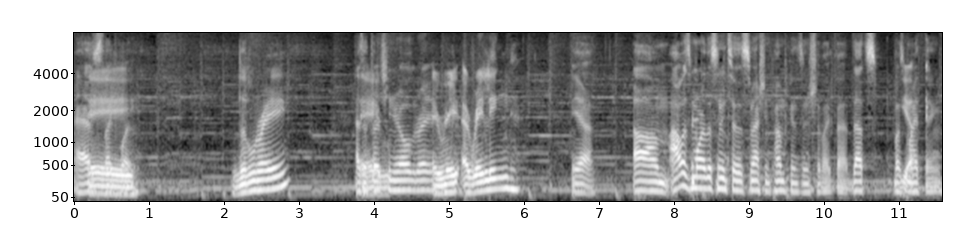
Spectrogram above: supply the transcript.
as a like what Little Ray, as a a- thirteen year old right? a, ra- a railing. Yeah. Um, I was more listening to the Smashing Pumpkins and shit like that. That's was my thing.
